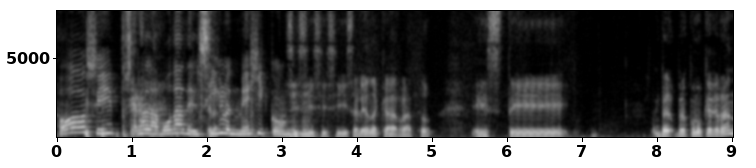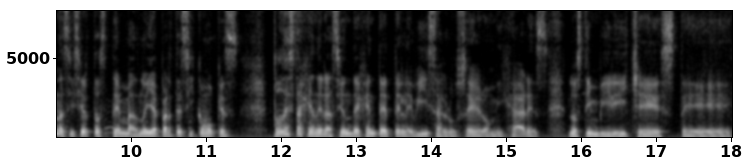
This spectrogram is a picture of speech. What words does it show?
Oh, sí, pues era la boda del siglo en México. Sí, sí, sí, sí, salían a cada rato. Este, pero, pero como que agarran así ciertos temas, ¿no? Y aparte sí como que es toda esta generación de gente de Televisa, Lucero, Mijares, los Timbiriche, este,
